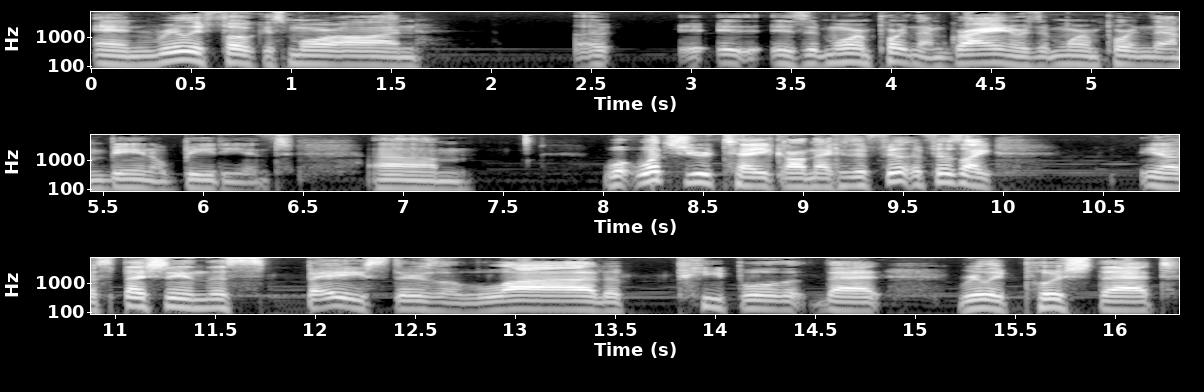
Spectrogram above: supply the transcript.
and really focus more on. Uh, is, is it more important that I'm grinding, or is it more important that I'm being obedient? Um, what, what's your take on that? Because it, feel, it feels like, you know, especially in this space, there's a lot of people that really push that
